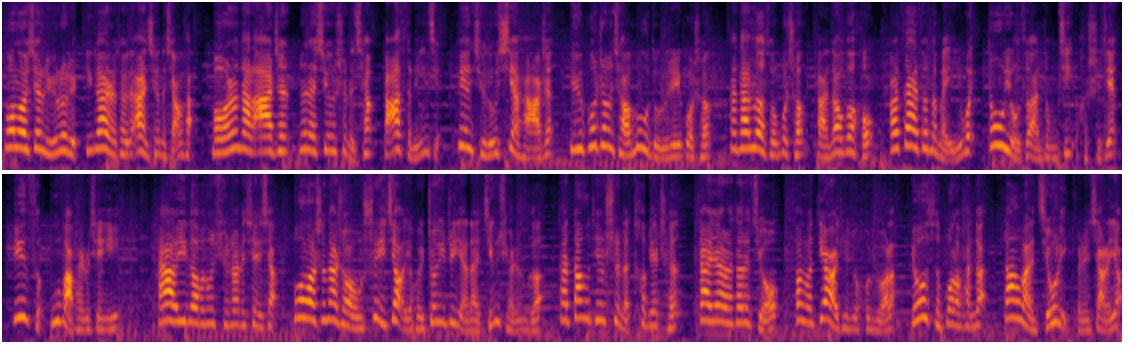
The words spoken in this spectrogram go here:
波洛先捋了捋一开始他对案情的想法：某人拿了阿珍扔在休息室的枪，打死林姐，并企图陷害阿珍。女仆正巧目睹了这一过程，但她勒索不成，反遭割喉。而在座的每一位都有作案动机和时间，因此无法排除嫌疑。还有一个不同寻常的现象，波洛是那种睡觉也会睁一只眼的警犬人格，但当天睡得特别沉，再加上他的酒放到第二天就浑浊了，由此波洛判断当晚酒里被人下了药。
